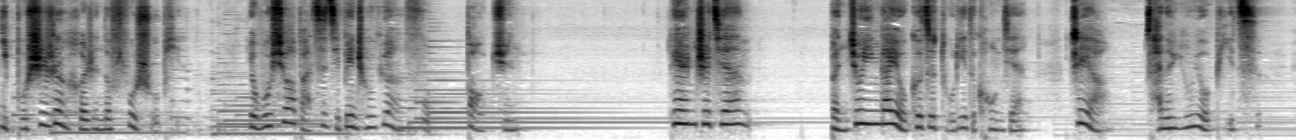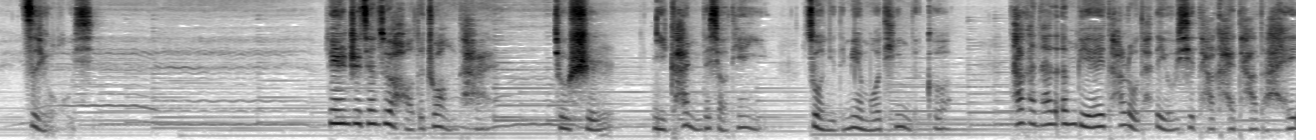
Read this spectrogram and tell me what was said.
你不是任何人的附属品，也不需要把自己变成怨妇、暴君。恋人之间，本就应该有各自独立的空间，这样。才能拥有彼此，自由呼吸。恋人之间最好的状态，就是你看你的小电影，做你的面膜，听你的歌，他看他的 NBA，他搂他的游戏，他开他的黑。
